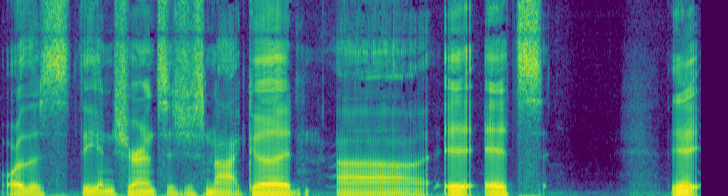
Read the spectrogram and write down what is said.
or this the insurance is just not good. Uh, it, it's it,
